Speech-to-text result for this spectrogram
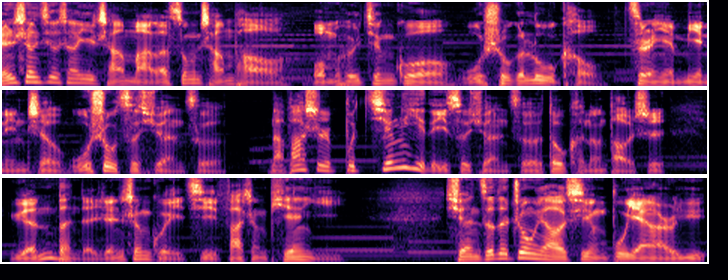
人生就像一场马拉松长跑，我们会经过无数个路口，自然也面临着无数次选择。哪怕是不经意的一次选择，都可能导致原本的人生轨迹发生偏移。选择的重要性不言而喻。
